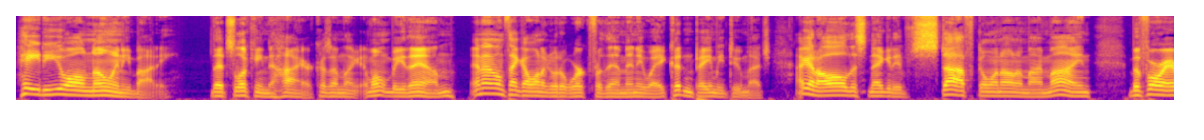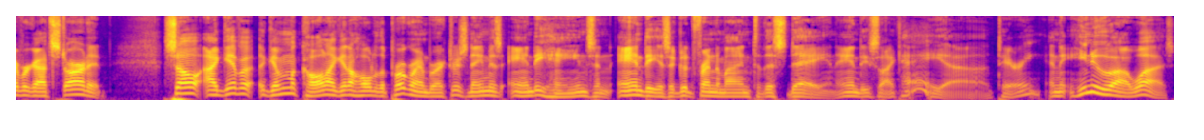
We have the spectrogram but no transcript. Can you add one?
hey, do you all know anybody that's looking to hire? Because I'm like, it won't be them, and I don't think I want to go to work for them anyway. Couldn't pay me too much. I got all this negative stuff going on in my mind before I ever got started. So I give a give him a call. I get a hold of the program director. His name is Andy Haynes, and Andy is a good friend of mine to this day. And Andy's like, "Hey, uh, Terry," and he knew who I was.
